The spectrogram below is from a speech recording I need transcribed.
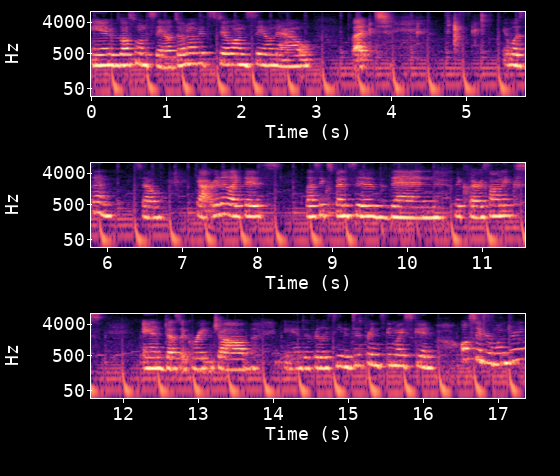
and it was also on sale. Don't know if it's still on sale now, but it was then. So yeah, I really like this. Less expensive than the Clarisonics, and does a great job and I've really seen a difference in my skin. Also, if you're wondering,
